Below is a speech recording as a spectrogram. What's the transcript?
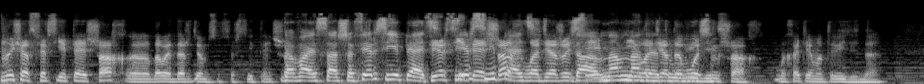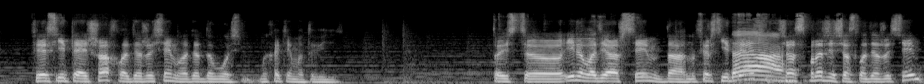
Ну и сейчас ферзь Е5 шах. Э, давай дождемся ферзь Е5 шах. Давай, Саша, ферзь Е5. Ферзь Е5 шах, ладья G7 да, нам и ладья D8 шах. Мы хотим это видеть, да. Ферзь Е5 шах, ладья G7, ладья D8. Мы хотим это видеть. То есть, э, или ладья H7, да, ну ферзь Е5. Да. Сейчас, подожди, сейчас ладья G7.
